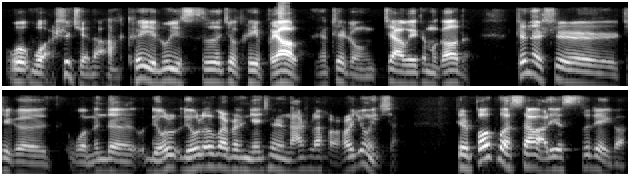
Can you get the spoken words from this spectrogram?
我我是觉得啊，可以路易斯就可以不要了。像这种价位这么高的，真的是这个我们的留留了外边的年轻人拿出来好好用一下。就是包括塞瓦列斯这个，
